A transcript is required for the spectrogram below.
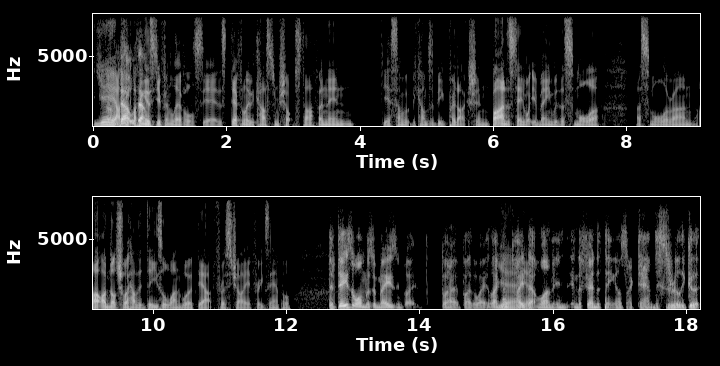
Yeah, Um, I, that- think, I think there's different levels. Yeah, there's definitely the custom shop stuff, and then yeah, some of it becomes a big production. But I understand what you mean with a smaller, a smaller run. I, I'm not sure how the diesel one worked out for Australia, for example. the diesel one was amazing. By by by the way, like I played yeah. that one in in the Fender thing. I was like, damn, this is really good.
